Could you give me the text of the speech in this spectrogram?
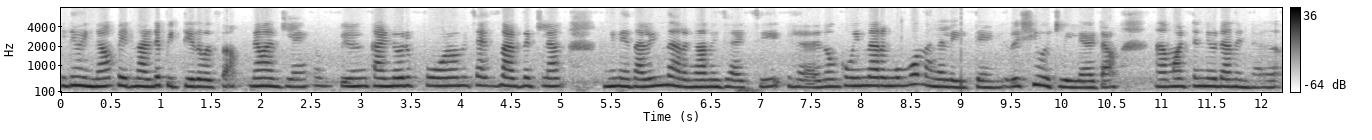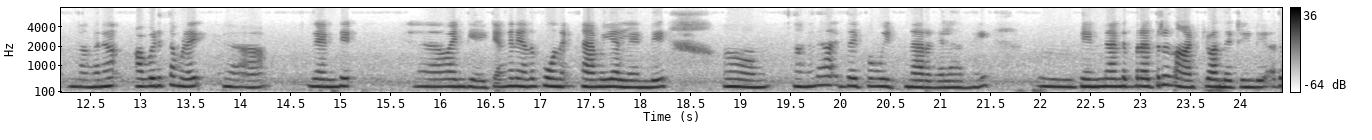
ഇത് പിന്നെ പെരുന്നാളിന്റെ പിറ്റേ ദിവസം. ഞാൻ പറഞ്ഞിട്ടില്ലേ കണ്ണൂർ പോകണമെന്ന് വിചാരിച്ച് നടന്നിട്ടില്ല. അങ്ങനെ ഏതായാലും ഇന്ന് ഇറങ്ങാമെന്ന് വിചാരിച്ച് നോക്കുമ്പോൾ ഇന്ന് ഇറങ്ങുമ്പോൾ നല്ല ലേറ്റ് ആയി. ഋഷി വീട്ടിലില്ല കേട്ടോ. മട്ടന്നൂരാണ് ഉണ്ടാകുക അങ്ങനെ അവിടുത്തെ നമ്മളെ രണ്ട് വണ്ടിയായിട്ട് അങ്ങനെയാണ് പോകുന്നത് ഫാമിലി എല്ലാം ഉണ്ട്. അങ്ങനെ ഇതായിപ്പോൾ വീട്ടിൽ നിന്ന് ഇറങ്ങലാണ് പിന്നെ എന്റെ ബ്രദർ നാട്ടിൽ വന്നിട്ടുണ്ട്. അത്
